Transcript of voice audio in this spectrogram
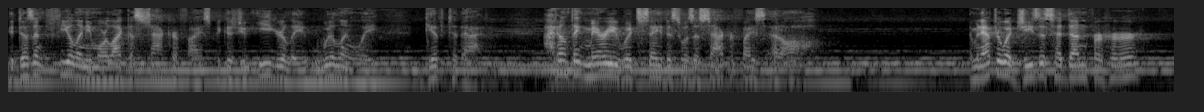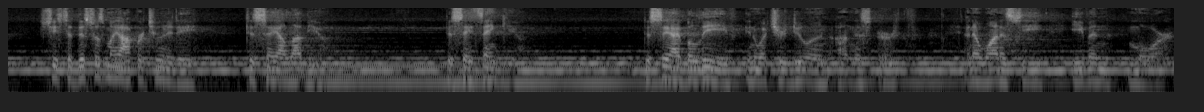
it doesn't feel anymore like a sacrifice because you eagerly, willingly give to that. I don't think Mary would say this was a sacrifice at all. I mean, after what Jesus had done for her, she said, This was my opportunity to say, I love you, to say thank you to say, I believe in what you're doing on this earth, and I want to see even more.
